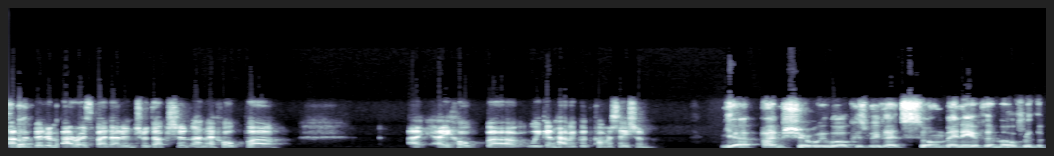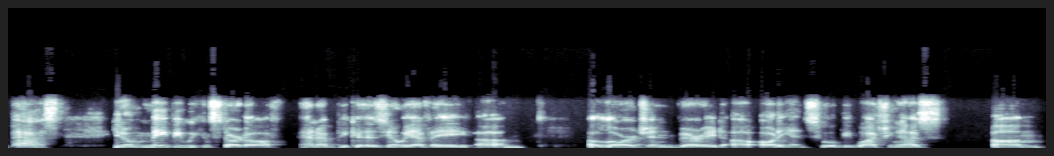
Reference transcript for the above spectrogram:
I'm a bit embarrassed by that introduction, and I hope uh, I, I, hope uh, we can have a good conversation. Yeah, I'm sure we will because we've had so many of them over the past. You know, maybe we can start off, Anna, because you know we have a um, a large and varied uh, audience who will be watching us. Um,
